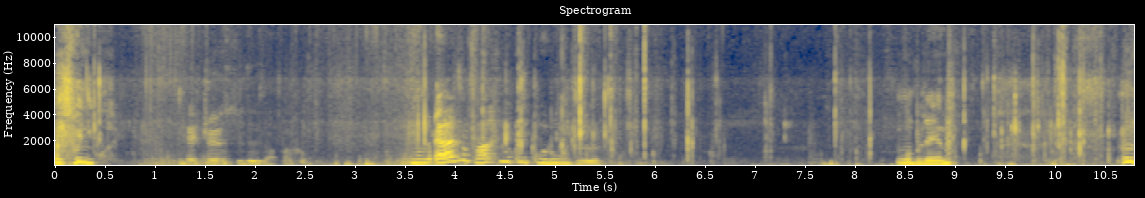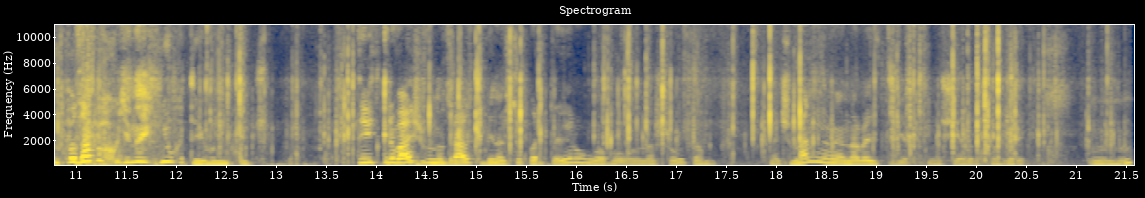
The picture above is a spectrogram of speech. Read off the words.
Ось. Я чую сюди запах. Ну, реально пахне кукурудзою. Ну, блін. По запаху я навіть нюхати його не хочу. Ти відкриваєш, воно зразу тобі на всю квартиру або на що там. Значить, в мене на весь двір, я зараз на дворі. Угу.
